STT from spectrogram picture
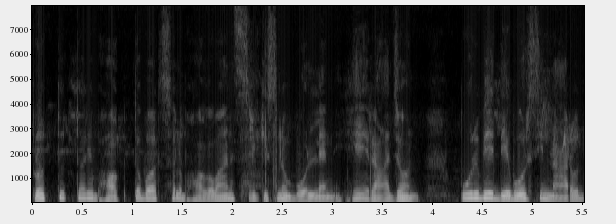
প্রত্যুত্তরে ভক্তবৎসল ভগবান শ্রীকৃষ্ণ বললেন, হে রাজন পূর্বে দেবর্ষি নারদ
